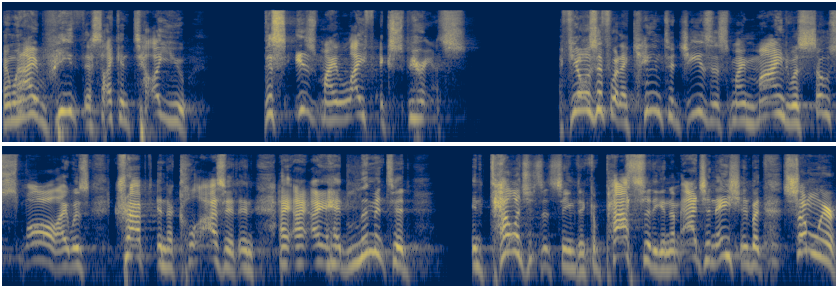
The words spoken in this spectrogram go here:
And when I read this, I can tell you this is my life experience. I feel as if when I came to Jesus, my mind was so small. I was trapped in a closet and I, I, I had limited intelligence, it seemed, and capacity and imagination. But somewhere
